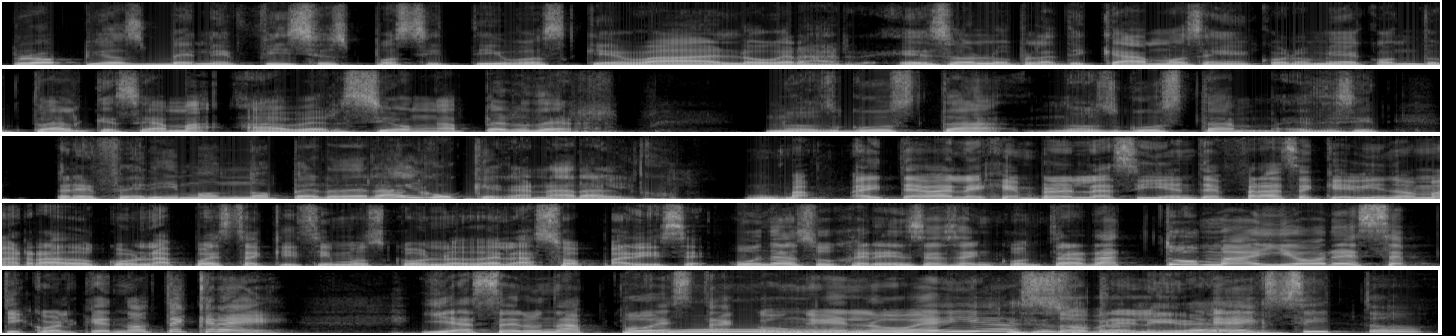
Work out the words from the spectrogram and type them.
propios beneficios positivos que va a lograr. Eso lo platicamos en economía conductual que se llama aversión a perder. Nos gusta, nos gusta, es decir, preferimos no perder algo que ganar algo. ahí te va el ejemplo de la siguiente frase que vino amarrado con la apuesta que hicimos con lo de la sopa. Dice, una sugerencia es encontrar a tu mayor escéptico, el que no te cree, y hacer una apuesta con él o ella sobre el éxito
